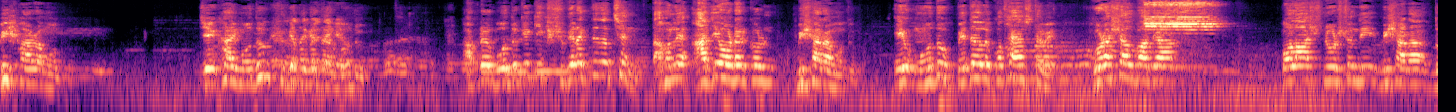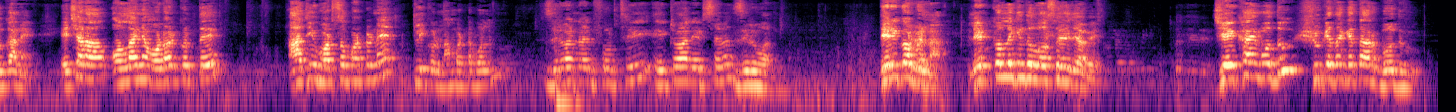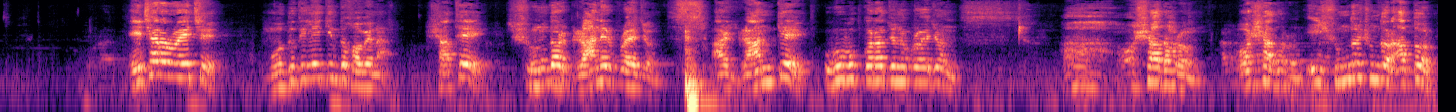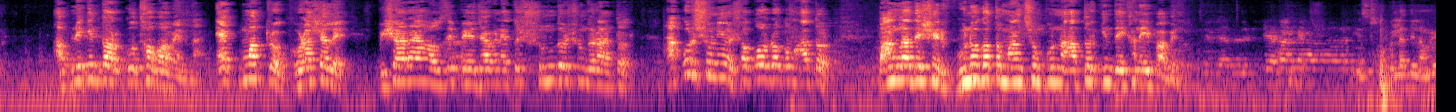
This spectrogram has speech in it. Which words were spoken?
বিহারা মধু। যে খায় মধু সুখে থাকে তার মধু। আপনার মধুকে কি সুখে রাখতে যাচ্ছেন? তাহলে আজই অর্ডার করুন বিশারা মধু। এই মধু পেতে হলে কোথায় আসতে হবে? গোড়াশাল বাজার পলাশ নরসিংদী বিশারা দোকানে। এছাড়া অনলাইনে অর্ডার করতে আজই হোয়াটসঅ্যাপ বাটনে ক্লিক করুন। নাম্বারটা বলেন। Zero one nine four three eight one eight seven zero one দেরি করবেন না। লেট করলে কিন্তু লস হয়ে যাবে। যে খায় মধু, সুখে থাকে তার বধু। এছাড়া রয়েছে, মধু দিলেই কিন্তু হবে না। সাথে সুন্দর গ্রানের প্রয়োজন। আর গ্রানকে উপভোগ করার জন্য প্রয়োজন অসাধারণ অসাধারণ। এই সুন্দর সুন্দর আতর আপনি কিন্তু আর কোথাও পাবেন না। একমাত্র ঘোড়াশালে বিশারা হাউসে পেয়ে যাবেন এত সুন্দর সুন্দর আতর। আকর্ষণীয় সকল রকম আতর। বাংলাদেশের গুণগত মানসম্পন্ন আতর কিন্তু এখানেই পাবেন। বলে দিলাম।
